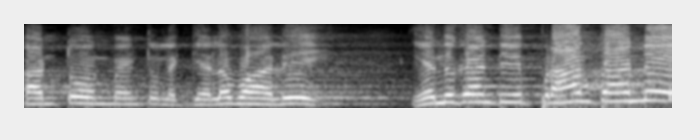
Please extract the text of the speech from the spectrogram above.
కంటోన్మెంట్లు గెలవాలి. ఎందుకంటే ఈ ప్రాంతాన్ని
